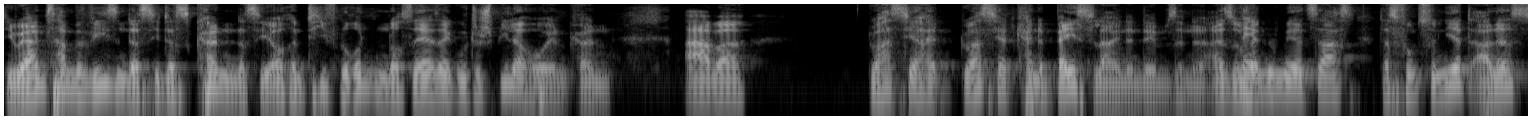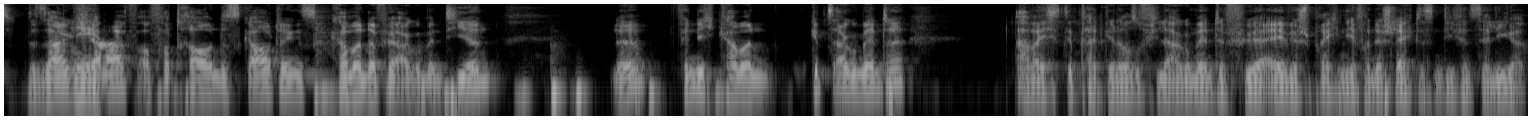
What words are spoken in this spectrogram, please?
die Rams haben bewiesen, dass sie das können, dass sie auch in tiefen Runden noch sehr, sehr gute Spieler holen können. Aber du hast hier halt, du hast hier halt keine Baseline in dem Sinne. Also nee. wenn du mir jetzt sagst, das funktioniert alles, dann sage ich nee. ja, auf Vertrauen des Scoutings kann man dafür argumentieren. Ne? Finde ich, kann man, gibt es Argumente. Aber es gibt halt genauso viele Argumente für, ey, wir sprechen hier von der schlechtesten Defense der Liga.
